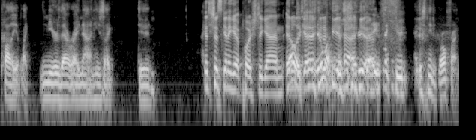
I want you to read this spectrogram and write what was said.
probably like near that right now. And he's like, dude, it's just gonna get pushed again. no, It'll it's get, yeah, yeah. He's like, dude, I just need a girlfriend.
